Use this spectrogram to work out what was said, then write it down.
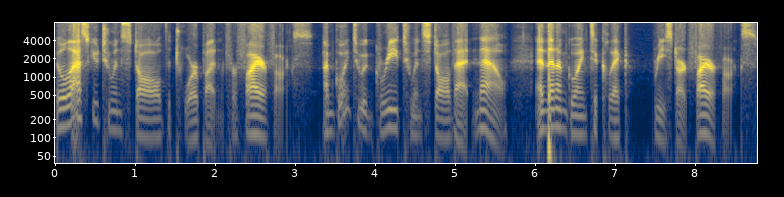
it will ask you to install the Tor button for Firefox. I'm going to agree to install that now, and then I'm going to click Restart Firefox.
